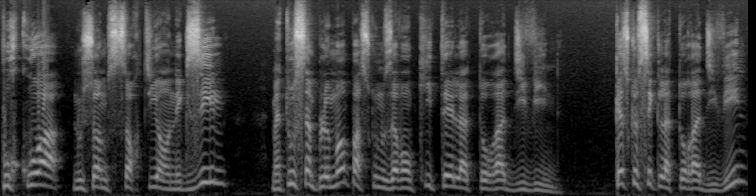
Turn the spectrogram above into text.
Pourquoi nous sommes sortis en exil? Mais Tout simplement parce que nous avons quitté la Torah divine. Qu'est-ce que c'est que la Torah divine?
